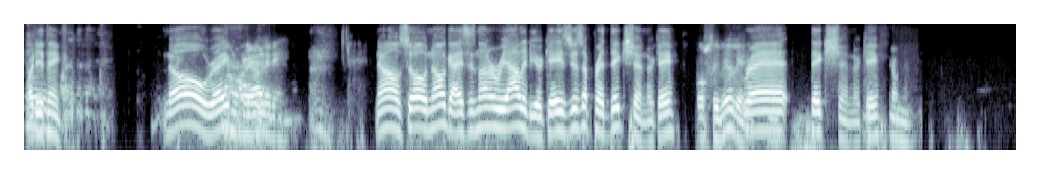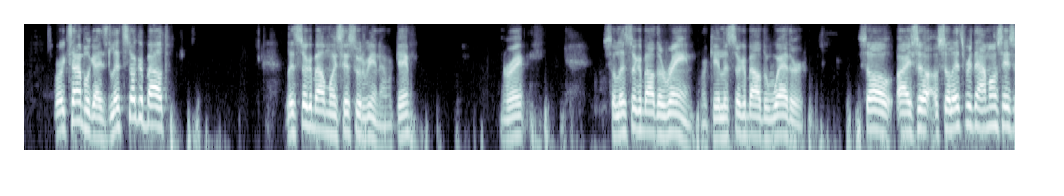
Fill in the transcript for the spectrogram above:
What do you think? No, right? Reality. No, so no, guys, it's not a reality, okay? It's just a prediction, okay? Possibility. Prediction, okay? For example, guys, let's talk about let's talk about Moises Urbina, okay? Right. So let's talk about the rain, okay? Let's talk about the weather. So, all right, so so let's pretend I'm Moises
